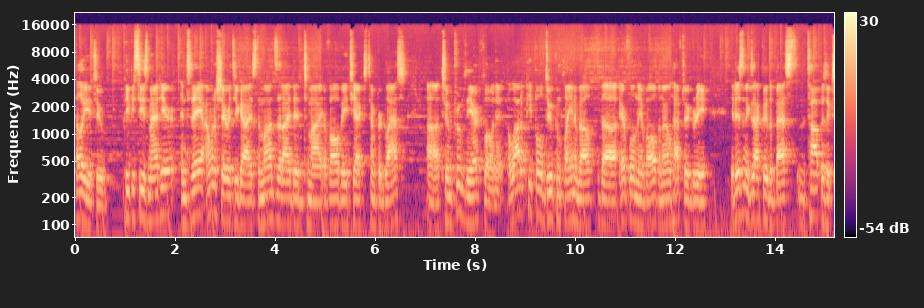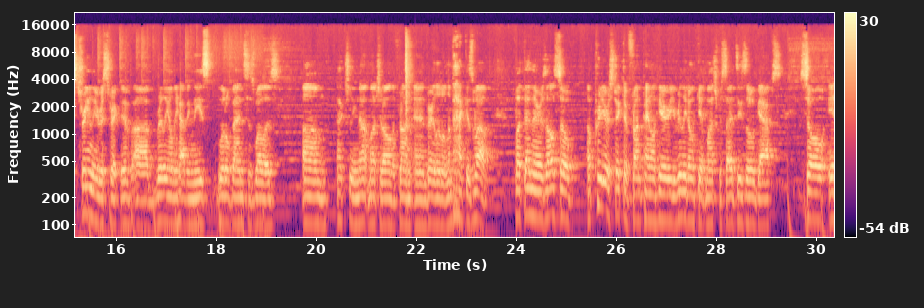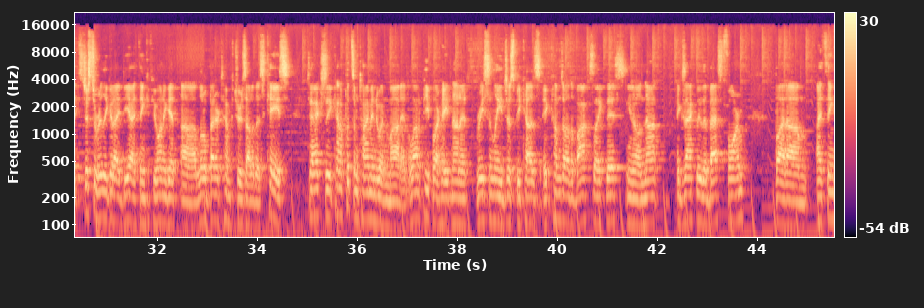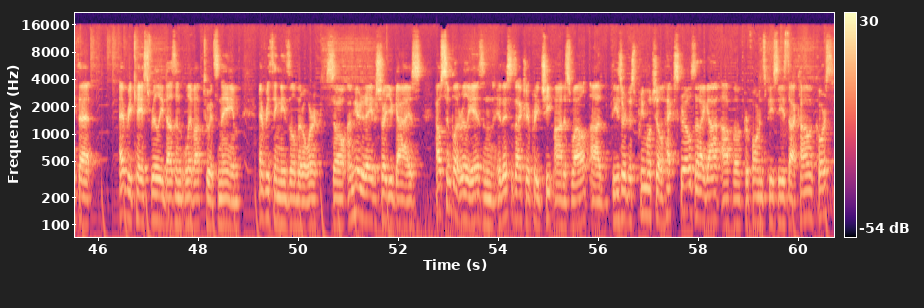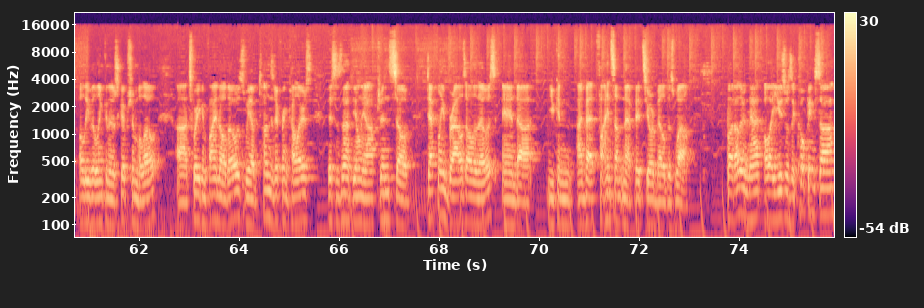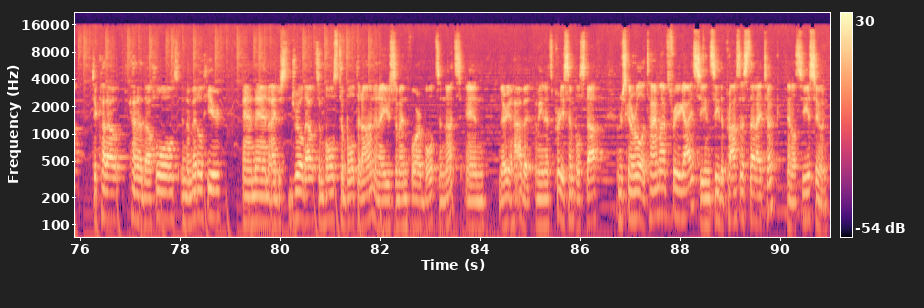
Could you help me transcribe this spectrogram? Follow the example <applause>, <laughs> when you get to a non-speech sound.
YouTube. PPC's Matt here, and today I want to share with you guys the mods that I did to my Evolv ATX tempered glass uh, to improve the airflow in it. A lot of people do complain about the airflow in the Evolv, and I'll have to agree. It isn't exactly the best. The top is extremely restrictive, uh, really only having these little vents as well as um, actually not much at all in the front and very little in the <laughs> back as well. But then there's also a pretty restrictive front panel here. You really don't get much besides these little gaps. So it's just a really good idea, I think, if you want to get a uh, little better temperatures out of this case, to actually kind of put some time into it and mod it. A lot of people are hating on it recently just because it comes out of the box like this, you know, not exactly the best form. But um, I think that every case really doesn't live up to its name. Everything needs a little bit of work. So I'm here today to show you guys how simple it really is, and this is actually a pretty cheap mod as well. Uh, these are just Primochill hex grills that I got off of performancepcs.com, of course. I'll leave a link in the description below. Uh, it's where you can find all those. We have tons of different colors. This is not the only option, so definitely browse all of those, and uh, you can, I bet, <laughs> find something that fits your build as well. But other than that, all I used was a coping saw to cut out kind of the holes in the middle here and then I just drilled out some holes to bolt it on and I used some M4 bolts and nuts and there you have it. I mean, it's pretty simple stuff. I'm just gonna roll a time lapse for you guys so you can see the process that I took and I'll see you soon.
